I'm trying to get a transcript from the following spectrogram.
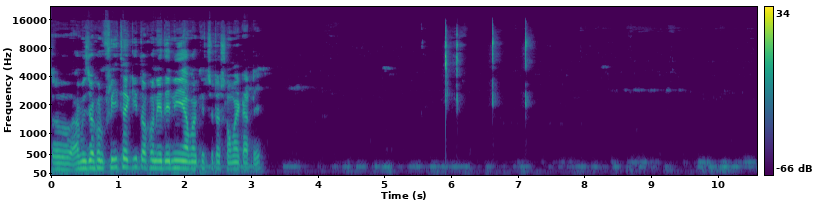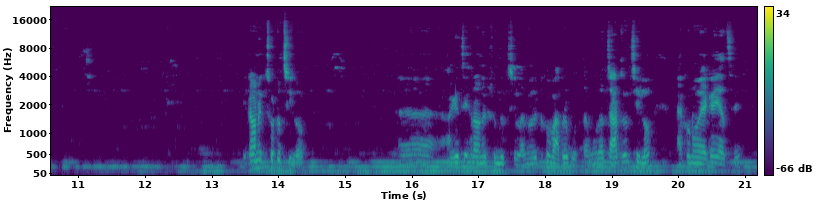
তো আমি যখন ফ্রি থাকি, তখন এদের নিয়ে আমার কিছুটা সময় কাটে। এটা অনেক ছোট ছিল। আগে চেহারা অনেক সুন্দর ছিল। আমি খুব আদর করতাম। ওরা চারজন ছিল। এখন একাই আছে।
